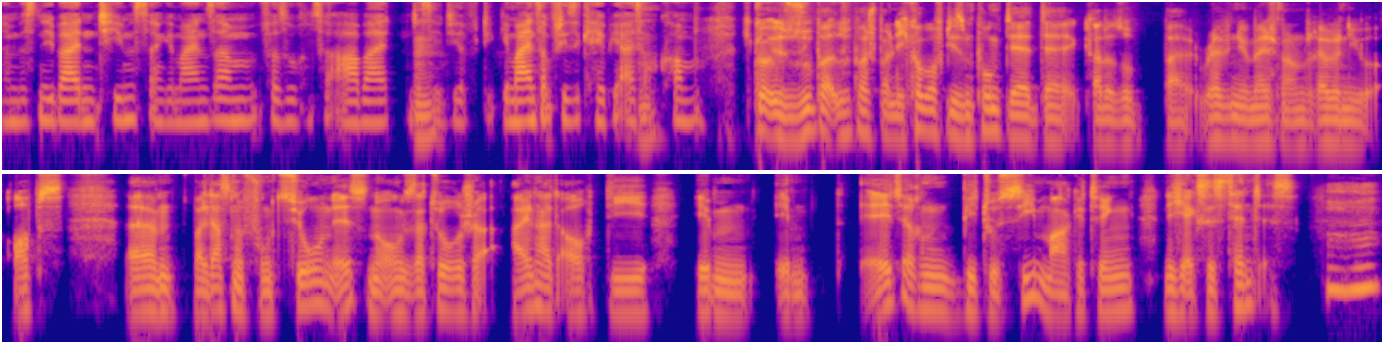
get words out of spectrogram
Mhm. Dann müssen die beiden Teams dann gemeinsam versuchen zu arbeiten, dass Mhm. sie die, die, gemeinsam auf diese KPIs auch kommen. Ich komme super, super spannend. Ich komme auf diesen Punkt, der, der gerade so bei Revenue Management und Revenue Ops, ähm, weil das eine Funktion ist, eine organisatorische Einheit auch, die eben im älteren B2C-Marketing nicht existent ist. Mhm.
